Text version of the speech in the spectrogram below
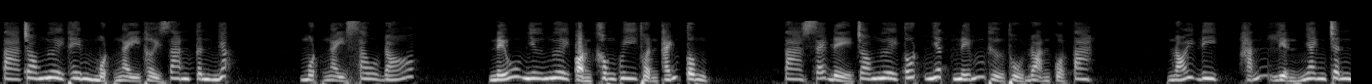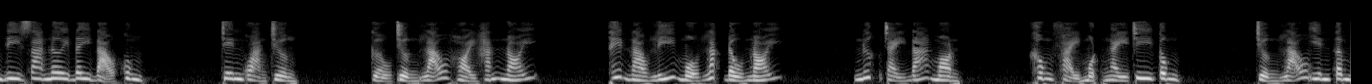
Ta cho ngươi thêm một ngày thời gian cân nhắc. Một ngày sau đó. Nếu như ngươi còn không quy thuận Thánh Tông. Ta sẽ để cho ngươi tốt nhất nếm thử thủ đoạn của ta. Nói đi, hắn liền nhanh chân đi ra nơi đây đảo cung. Trên quảng trường. Cửu trưởng lão hỏi hắn nói. Thế nào Lý mộ lắc đầu nói. Nước chảy đá mòn. Không phải một ngày chi công. Trưởng lão yên tâm.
